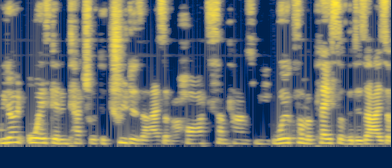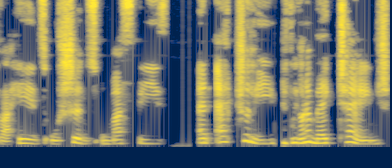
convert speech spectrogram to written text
We don't always get in touch with the true desires of our hearts. Sometimes we work from a place of the desires of our heads or shoulds or must be's. And actually, if we're going to make change,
